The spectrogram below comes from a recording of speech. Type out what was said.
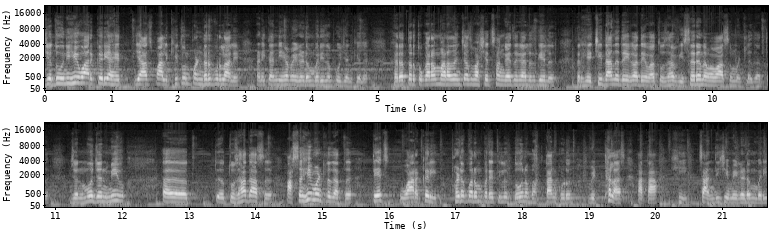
जे दोन्हीही वारकरी आहेत जे आज पालखीतून पंढरपूरला आले आणि त्यांनी ह्या मेघडंबरीचं पूजन केलं. खरं तर तुकाराम महाराजांच्याच भाषेत सांगायचं गेलं गेलं तर ह्याची दान देगा देवा तुझा विसर न व्हावा असं म्हटलं जातं. जन्मोजन्मी तुझा दास असंही म्हटलं जातं. तेच वारकरी फड परंपरेतील दोन भक्तांकडून विठ्ठलास आता ही चांदीची मेघडंबरी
